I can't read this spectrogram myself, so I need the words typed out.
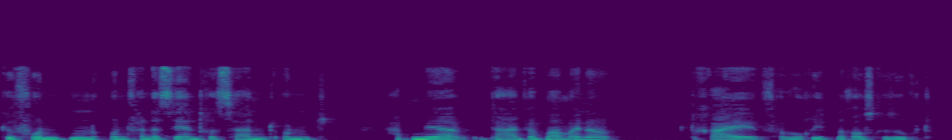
gefunden und fand das sehr interessant und habe mir da einfach mal meine drei Favoriten rausgesucht.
